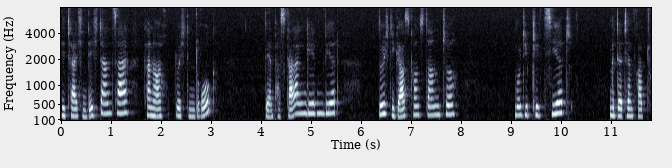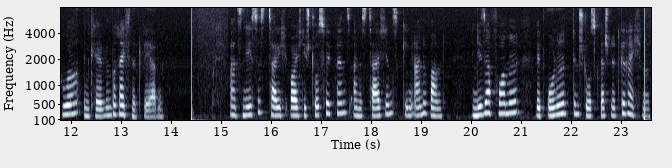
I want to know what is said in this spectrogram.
Die Teilchendichteanzahl kann auch durch den Druck, der in Pascal angegeben wird, durch die Gaskonstante multipliziert mit der Temperatur in Kelvin berechnet werden. Als nächstes zeige ich euch die Stoßfrequenz eines Teilchens gegen eine Wand. In dieser Formel wird ohne den Stoßquerschnitt gerechnet.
